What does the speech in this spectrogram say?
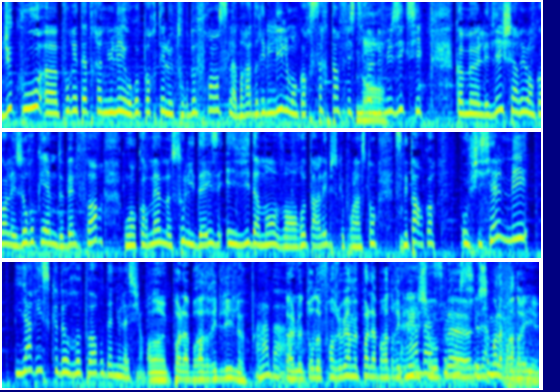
Du coup, euh, pourrait être annulé ou reporté le Tour de France, la braderie de Lille ou encore certains festivals Non. de musique, si, comme euh, les Vieilles Charrues, encore les Eurokéennes de Belfort ou encore même Solidays. Évidemment, on va en reparler puisque pour l'instant, ce n'est pas encore officiel, mais il y a risque de report ou d'annulation. Oh non, pas la braderie de Lille. Ah bah. Ah, le Tour de France, je veux bien, mais pas la braderie de Ah Lille, bah, s'il vous c'est plaît. Laissez-moi la braderie.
